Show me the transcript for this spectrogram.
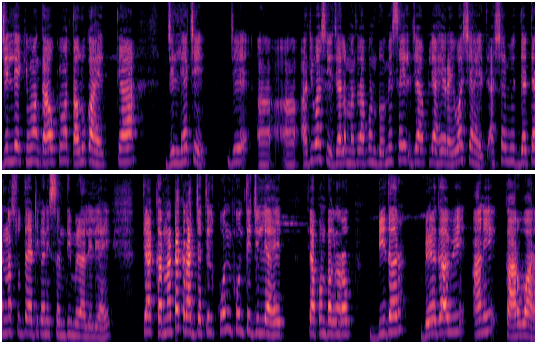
जिल्हे किंवा गाव किंवा तालुका आहेत त्या जिल्ह्याचे जे आदिवासी ज्याला म्हणतात आपण डोमेसाईल जे आपले आहे रहिवासी आहेत अशा विद्यार्थ्यांना सुद्धा या ठिकाणी संधी मिळालेली आहे. त्या कर्नाटक राज्यातील कोणकोणते जिल्हे आहेत ते आपण बघणार आहोत. बिदर बेळगावी आणि कारवार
